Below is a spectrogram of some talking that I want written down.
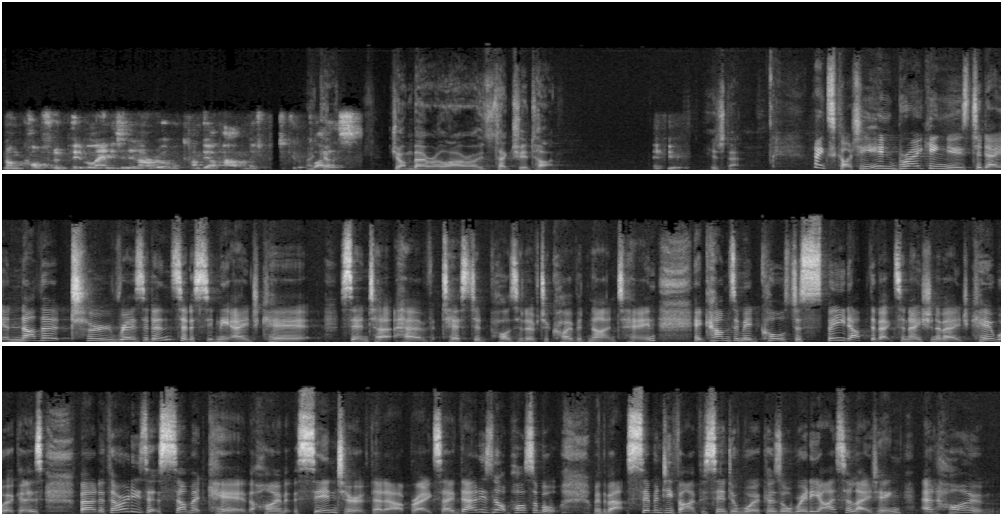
and I'm confident Peter V'landys and NRL will come down hard on these particular players. Okay. John Barilaro, thanks for your time. Thank you. Here's Nat. Thanks, Kochie. In breaking news today, another two residents at a Sydney aged care centre have tested positive to COVID 19. It comes amid calls to speed up the vaccination of aged care workers, but authorities at Summit Care, the home at the centre of that outbreak, say that is not possible, with about 75% of workers already isolating at home.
